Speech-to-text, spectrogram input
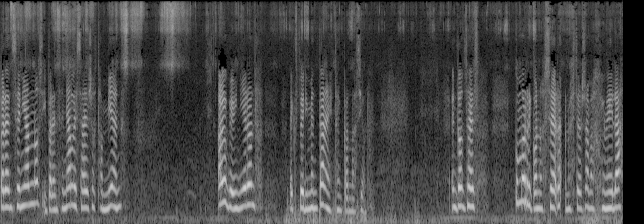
para enseñarnos y para enseñarles a ellos también algo que vinieron experimentar en esta encarnación. Entonces, cómo reconocer nuestra llama gemela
